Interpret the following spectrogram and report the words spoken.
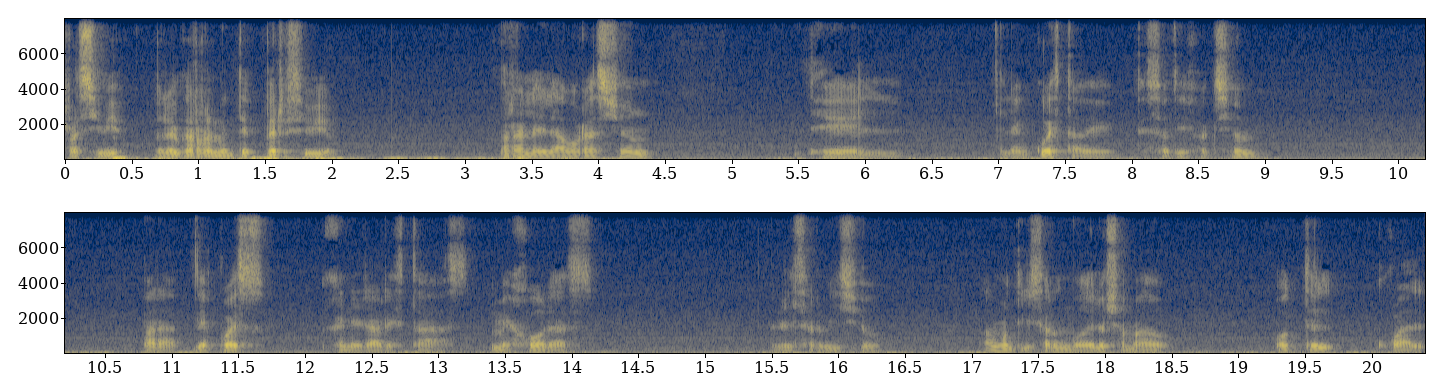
recibió, de lo que realmente percibió. Para la elaboración del la encuesta de, de satisfacción para después generar estas mejoras en el servicio, vamos a utilizar un modelo llamado Hotel Qual.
